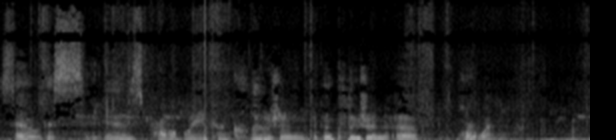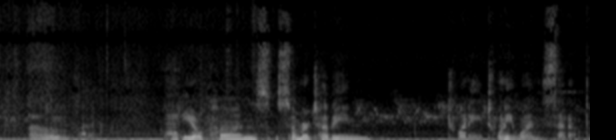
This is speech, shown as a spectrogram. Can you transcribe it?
So this is probably conclusion, the conclusion of part one of Patio Ponds Summer Tubbing 2021 setup.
